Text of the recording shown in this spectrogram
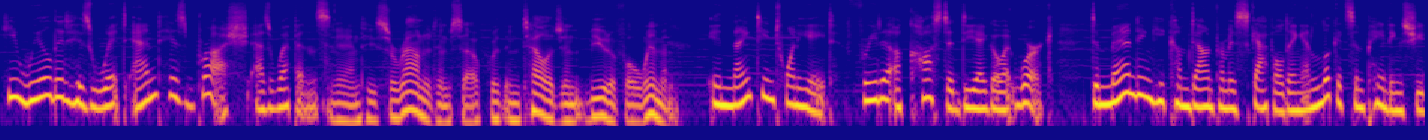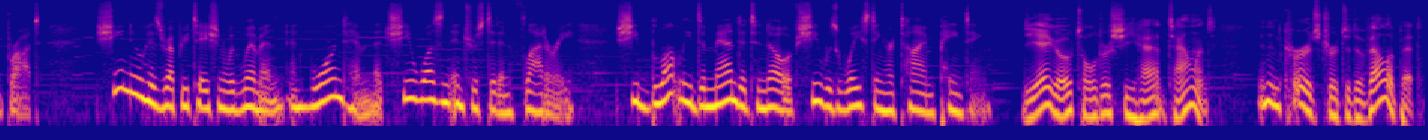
He wielded his wit and his brush as weapons. And he surrounded himself with intelligent, beautiful women. In 1928, Frida accosted Diego at work, demanding he come down from his scaffolding and look at some paintings she'd brought. She knew his reputation with women and warned him that she wasn't interested in flattery. She bluntly demanded to know if she was wasting her time painting. Diego told her she had talent and encouraged her to develop it.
